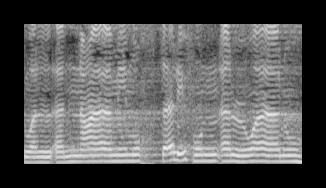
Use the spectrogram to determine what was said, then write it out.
والأنعام مختلف ألوانه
